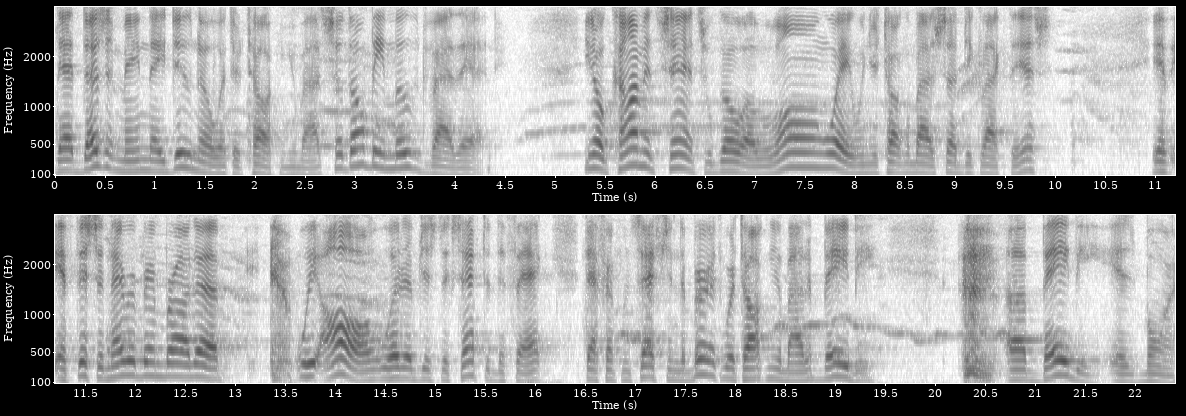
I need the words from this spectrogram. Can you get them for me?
that doesn't mean they do know what they're talking about. So don't be moved by that. You know, common sense will go a long way when you're talking about a subject like this. If, if this had never been brought up, we all would have just accepted the fact that from conception to birth, we're talking about a baby. a baby is born.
